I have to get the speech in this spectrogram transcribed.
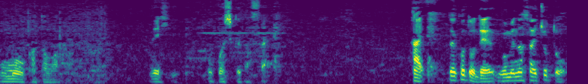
思う方は、ぜひお越しください。はい。ということで、ごめんなさい。ちょっと、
